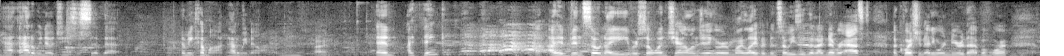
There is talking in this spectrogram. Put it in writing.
How, how do we know Jesus said that? I mean, come on, how do we know?" Mm-hmm. Right. And I think I I had been so naive or so unchallenging, or my life had been so easy that I'd never asked a question anywhere near that before. Mm-hmm.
